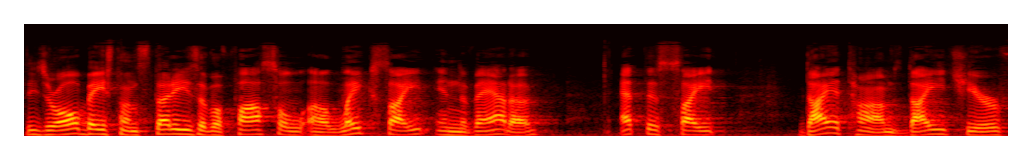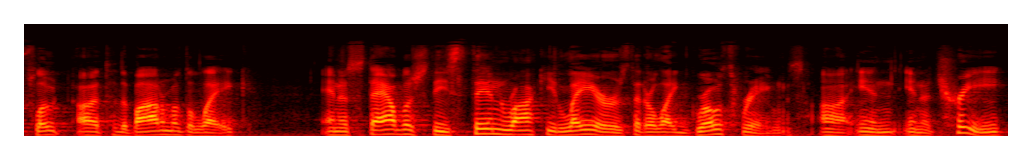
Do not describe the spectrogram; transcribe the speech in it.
These are all based on studies of a fossil uh, lake site in Nevada. At this site, diatoms die each year, float uh, to the bottom of the lake, and establish these thin rocky layers that are like growth rings uh, in, in a tree.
